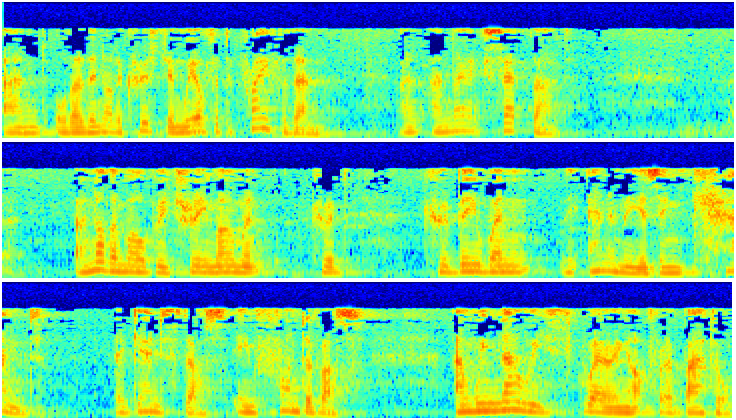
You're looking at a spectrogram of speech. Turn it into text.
And although they're not a Christian, we offer to pray for them. And, and they accept that. Another mulberry tree moment could, could be when the enemy is encamped against us, in front of us, and we know he's squaring up for a battle.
